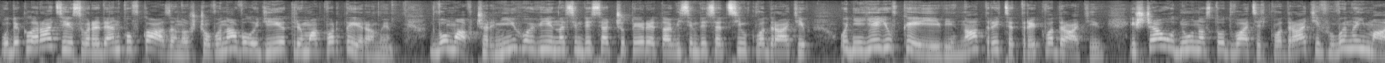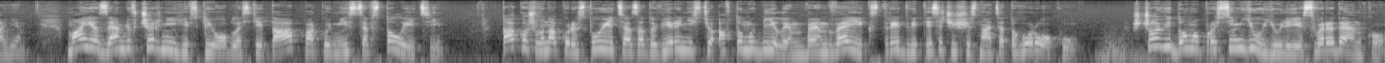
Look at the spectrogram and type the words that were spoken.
У декларації Свериденко вказано, що вона володіє трьома квартирами: двома в Чернігові на 74 та 87 квадратів, однією в Києві на 33 квадратів і ще одну на 120 квадратів винаймає. Має землю в Чернігівській області та паркомісце в столиці. Також вона користується за довіреністю автомобілем BMW X3 2016 року. Що відомо про сім'ю Юлії Свериденко?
